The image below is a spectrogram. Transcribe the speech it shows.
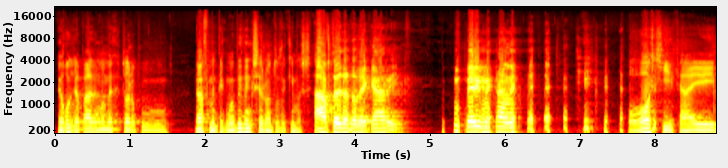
Εγώ για παράδειγμα μέχρι τώρα που γράφουμε την εκπομπή δεν ξέρω αν το δοκίμασες. Α, αυτό ήταν το δεκάρι. Που περιμέναμε. Όχι, θα, ε,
